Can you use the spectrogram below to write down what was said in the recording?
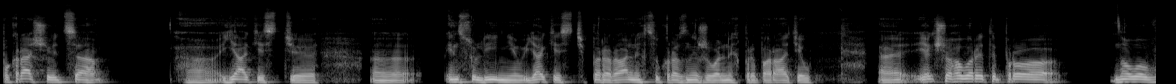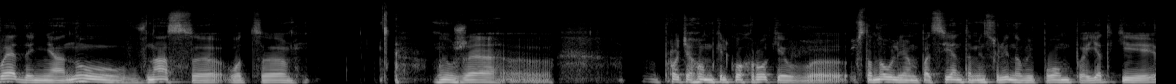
покращується якість інсулінів, якість пероральних цукрознижувальних препаратів. Е, Якщо говорити про нововведення, ну, в нас е, от е, ми вже е, протягом кількох років е, встановлюємо пацієнтам інсулінові помпи. Є такі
